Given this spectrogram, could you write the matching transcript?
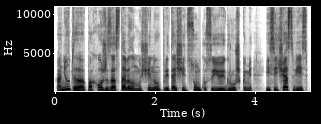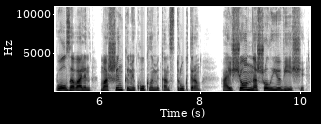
Анюта, похоже, заставила мужчину притащить сумку с ее игрушками, и сейчас весь пол завален машинками, куклами, конструктором. А еще он нашел ее вещи —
